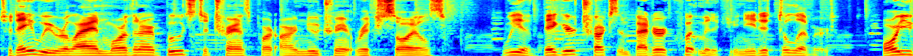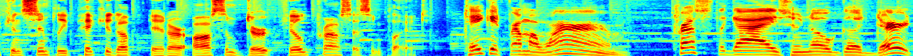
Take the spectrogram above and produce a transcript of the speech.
Today, we rely on more than our boots to transport our nutrient rich soils. We have bigger trucks and better equipment if you need it delivered. Or you can simply pick it up at our awesome dirt filled processing plant. Take it from a worm. Trust the guys who know good dirt.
